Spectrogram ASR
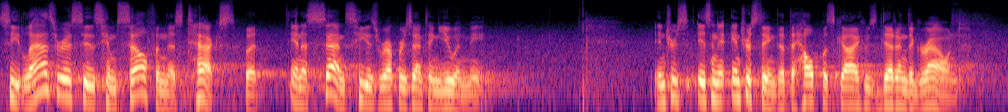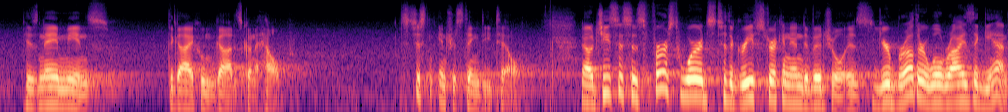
See, Lazarus is himself in this text, but in a sense, he is representing you and me. isn't it interesting that the helpless guy who's dead in the ground, his name means the guy whom God is going to help? It's just an interesting detail. Now, Jesus' first words to the grief stricken individual is, Your brother will rise again.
